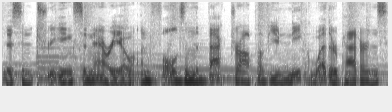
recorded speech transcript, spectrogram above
This intriguing scenario unfolds in the backdrop of unique weather patterns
